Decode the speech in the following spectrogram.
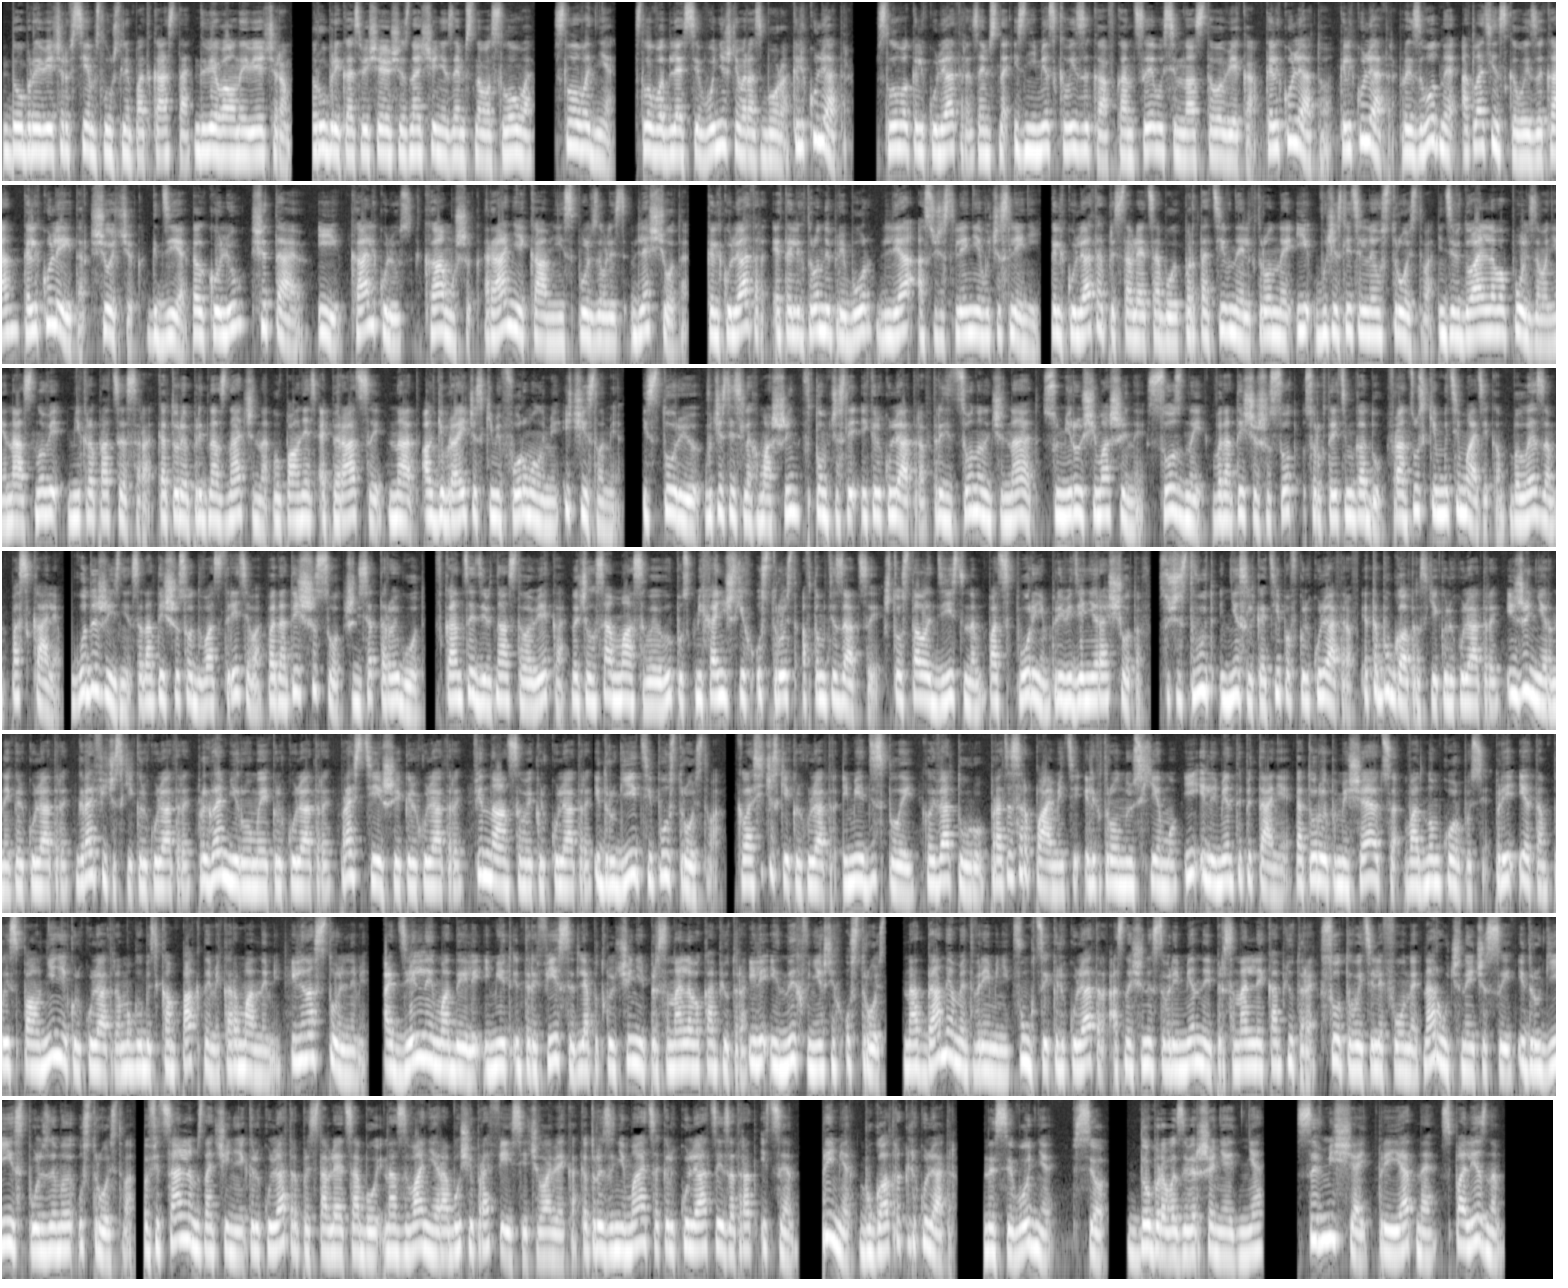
Добрый вечер всем слушателям подкаста «Две волны вечером». Рубрика, освещающая значение заместного слова «Слово дня». Слово для сегодняшнего разбора – калькулятор. Слово «калькулятор» заимствовано из немецкого языка в конце XVIII века. Калькулято – калькулятор, производное от латинского языка калькулейтор – счетчик, где калькулю – считаю, и калькулюс – камушек. Ранее камни использовались для счета. Калькулятор – это электронный прибор для осуществления вычислений. Калькулятор представляет собой портативное электронное и вычислительное устройство индивидуального пользования на основе микропроцессора, которое предназначено выполнять операции над алгебраическими формулами и числами. Историю вычислительных машин, в том числе и калькуляторов, традиционно начинают суммирующей машины, созданной в 1643 году французским математиком Белезом Паскалем. Годы жизни с 1623 по 1662 год. В конце 19 века начался массовый выпуск механических устройств автоматизации, что стало действенным подспорьем при ведении расчетов. Существует несколько типов калькуляторов. Это бухгалтерские калькуляторы, инженерные калькуляторы, графические калькуляторы, программируемые калькуляторы, простейшие калькуляторы, финансовые квантовые калькуляторы и другие типы устройства. Классический калькулятор имеет дисплей, клавиатуру, процессор памяти, электронную схему и элементы питания, которые помещаются в одном корпусе. При этом по исполнению калькулятора могут быть компактными, карманными или настольными. Отдельные модели имеют интерфейсы для подключения персонального компьютера или иных внешних устройств. На данный момент времени функции калькулятора оснащены современные персональные компьютеры, сотовые телефоны, наручные часы и другие используемые устройства. В официальном значении калькулятор представляет собой название рабочей профессии человека, который занимается калькуляцией затрат и цен. Пример – бухгалтер-калькулятор. На сегодня все. Доброго завершения дня. Совмещай приятное с полезным.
